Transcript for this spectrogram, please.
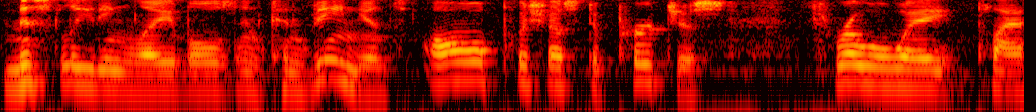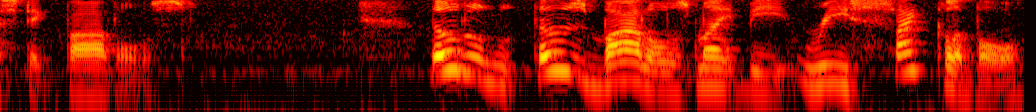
misleading labels, and convenience all push us to purchase throwaway plastic bottles. Those bottles might be recyclable,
